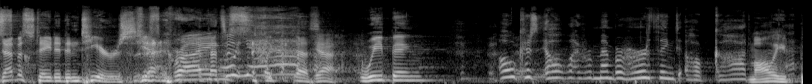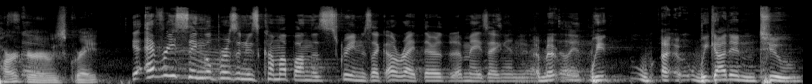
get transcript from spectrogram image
devastated in tears. Just crying. That's Oh, a- yeah. like, yes. Yeah. Weeping. Oh, because oh, I remember her thing. t- oh God. Molly Parker was great. Yeah, every single person who's come up on the screen is like, oh right, they're amazing and I remember we we got into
